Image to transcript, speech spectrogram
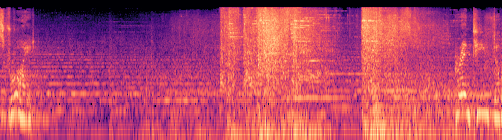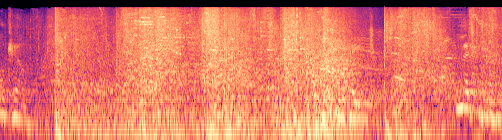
Destroyed. Red team double kill. Legendary.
